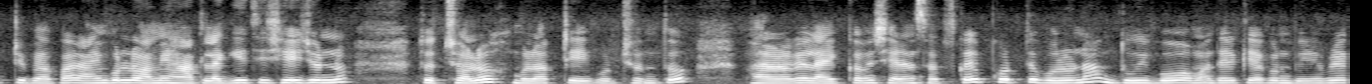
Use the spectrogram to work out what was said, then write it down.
একটি ব্যাপার। আমি বললাম, আমি হাত লাগিয়েছি সেই জন্য। তো চলো, ব্লগটি এই পর্যন্ত। ভালো লাগে like comment share and subscribe করতে বলো না। দুই বউ আমাদেরকে এখন বেড়ে বেড়ে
